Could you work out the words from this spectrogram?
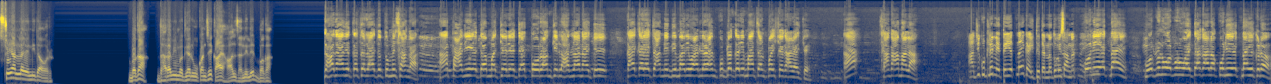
स्टे आणला यांनी त्यावर. बघा धारावी मधल्या लोकांचे काय हाल झालेले आहेत बघा. घाण आणि कसं राहायचं तुम्ही सांगा. हा पाणी येतं मच्छर येतात पोरं आमची लहान लहान आहे ते. काय करायचं? आम्ही बिमारी वाढल्यावर आणि कुठलं गरीब माणसानं पैसे घालायचे? हा? सांगा आम्हाला. आजी कुठले नेते येत नाही का इथे? त्यांना तुम्ही सांगत नाही. कोणी येत नाही. वरडून वरडून वैताग आला कोणी येत नाही इकडं.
